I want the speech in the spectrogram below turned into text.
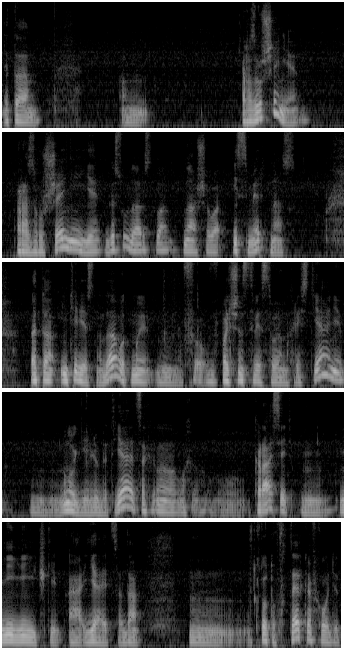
это разрушение. Разрушение государства нашего и смерть нас. Это интересно, да? Вот мы в, в большинстве своем христиане, многие любят яйца э, красить, не яички, а яйца, да кто-то в церковь ходит.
